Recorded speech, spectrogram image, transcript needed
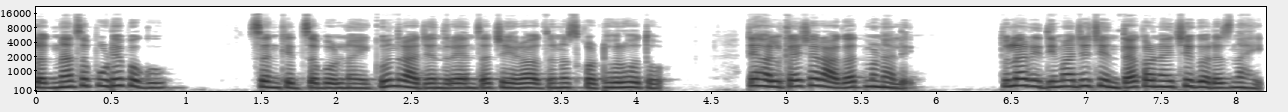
लग्नाचं पुढे बघू. संकेतचं बोलणं ऐकून राजेंद्र यांचा चेहरा अजूनच कठोर होतो. ते हलक्याच्या रागात म्हणाले तुला रिदिमाची चिंता करण्याची गरज नाही.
